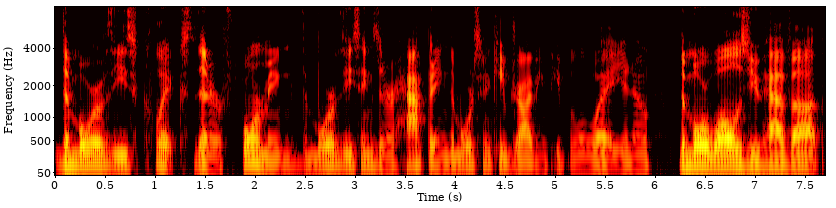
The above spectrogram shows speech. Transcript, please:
the more of these cliques that are forming, the more of these things that are happening, the more it's going to keep driving people away. You know, the more walls you have up.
